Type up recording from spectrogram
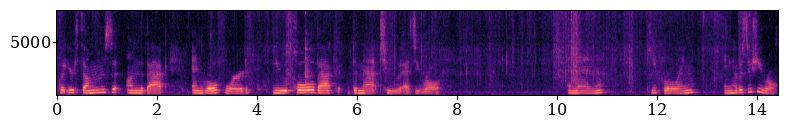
put your thumbs on the back and roll forward. You pull back the mat too as you roll. And then keep rolling and you have a sushi roll.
